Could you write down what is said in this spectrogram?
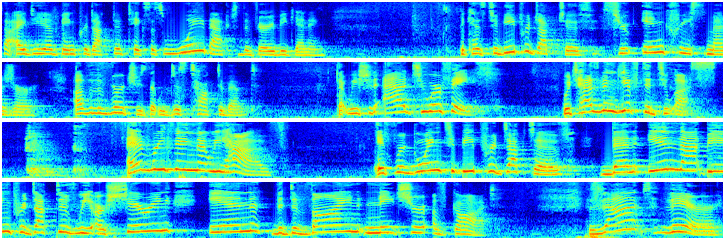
The idea of being productive takes us way back to the very beginning. Because to be productive through increased measure of the virtues that we just talked about, that we should add to our faith, which has been gifted to us, everything that we have, if we're going to be productive, then in that being productive, we are sharing in the divine nature of God. That there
